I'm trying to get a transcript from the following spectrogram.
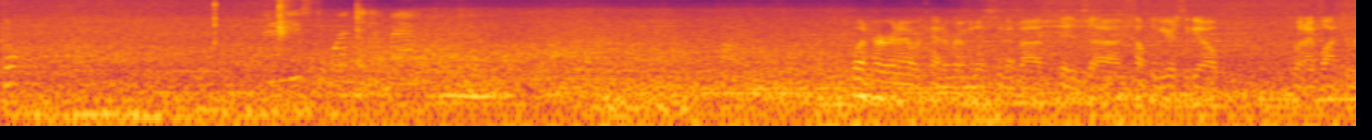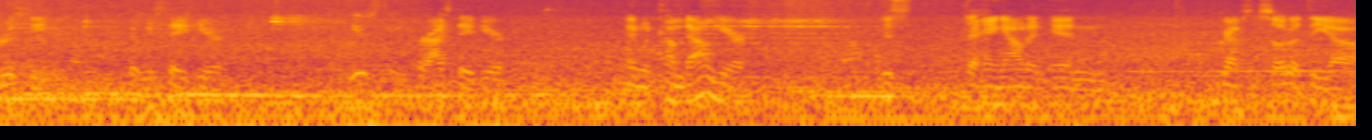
Cool. what her and I were kind of reminiscing about is uh, a couple years ago when I bought the Rusi that we stayed here, You stay. or I stayed here, and would come down here just to hang out and, and grab some soda at the uh,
